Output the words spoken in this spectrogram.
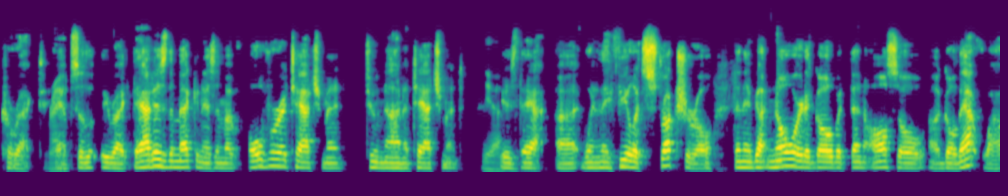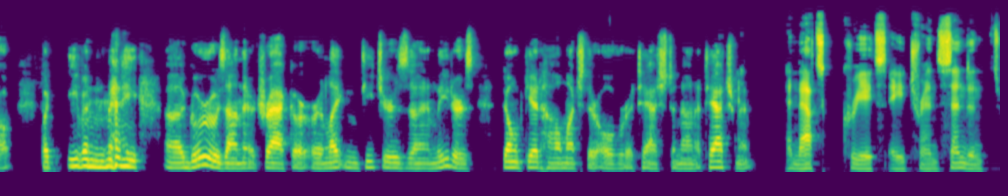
Correct. Right. Absolutely right. That is the mechanism of over attachment to non attachment. Yeah. Is that uh, when they feel it's structural, then they've got nowhere to go, but then also uh, go that route. But even many uh, gurus on their track or, or enlightened teachers and leaders don't get how much they're over attached to non attachment. And that's creates a transcendent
